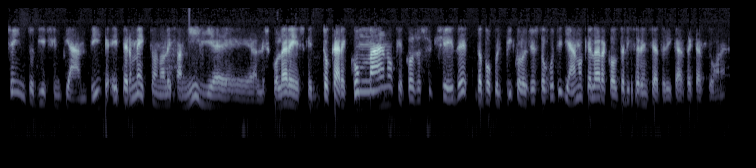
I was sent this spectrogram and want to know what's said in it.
110 impianti e permettono alle famiglie alle scolaresche di toccare con mano che cosa succede dopo quel piccolo gesto quotidiano che è la raccolta differenziata di carta e cartone.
